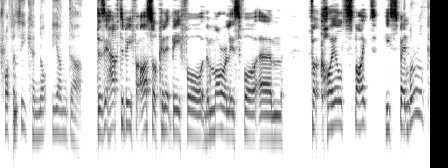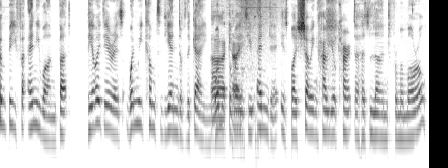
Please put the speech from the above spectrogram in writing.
Prophecy cannot be undone. Does it have to be for us, or could it be for the moral is for um for coil spite? He The spent. moral can be for anyone, but the idea is when we come to the end of the game, one of the ways you end it is by showing how your character has learned from a moral.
